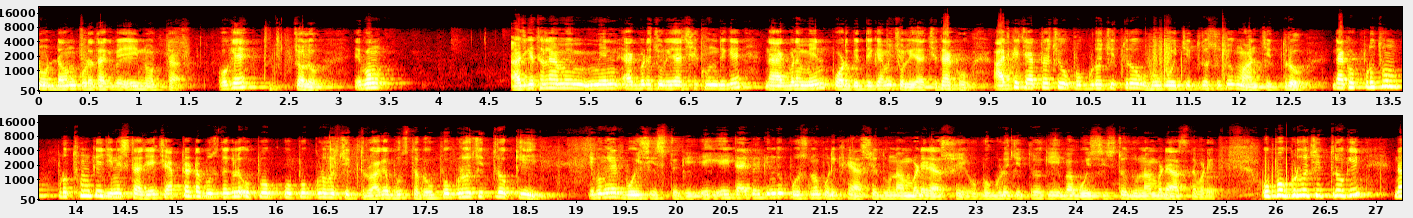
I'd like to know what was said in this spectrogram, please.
নোট ডাউন করে থাকবে এই নোটটা ওকে চলো, এবং আজকে তাহলে আমি মেন একবারে চলে যাচ্ছি কোন দিকে? না, একবারে মেন পর্বের দিকে আমি চলে যাচ্ছি। দেখো, আজকে চ্যাপ্টার হচ্ছে উপগ্রহ চিত্র, ভূবৈচিত্র্য সূচক, মানচিত্র। দেখো, প্রথম প্রথম কি জিনিসটা যে চ্যাপ্টারটা বুঝতে গেলে উপ উপগ্রহ চিত্র, আগে বুঝতে হবে। উপগ্রহ চিত্র কি? এবং এর বৈশিষ্ট্য কি? এই এই টাইপের কিন্তু প্রশ্ন পরীক্ষায় আসে দু নম্বরের আসে উপগ্রহ চিত্র কি বা বৈশিষ্ট্য দু নম্বরে আসতে পারে। উপগ্রহ চিত্র কি? না,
